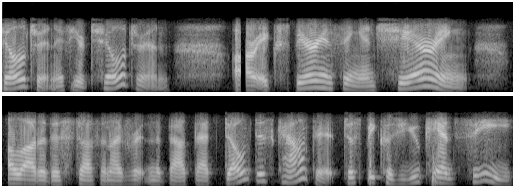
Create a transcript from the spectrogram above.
children. If your children are experiencing and sharing a lot of this stuff, and I've written about that, don't discount it just because you can't see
